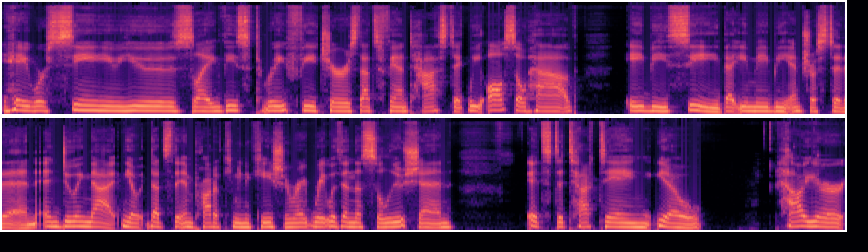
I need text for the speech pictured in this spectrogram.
hey, we're seeing you use like these three features. That's fantastic. We also have ABC that you may be interested in. And doing that, you know, that's the in product communication, right? Right within the solution, it's detecting, you know, how you're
